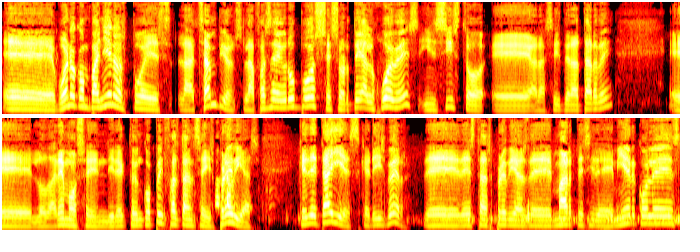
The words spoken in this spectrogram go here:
Eh, bueno, compañeros, pues la Champions, la fase de grupos se sortea el jueves, insisto, eh, a las 6 de la tarde. Eh, lo daremos en directo en Copa y faltan seis previas. ¿Qué detalles queréis ver de, de estas previas de martes y de miércoles?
